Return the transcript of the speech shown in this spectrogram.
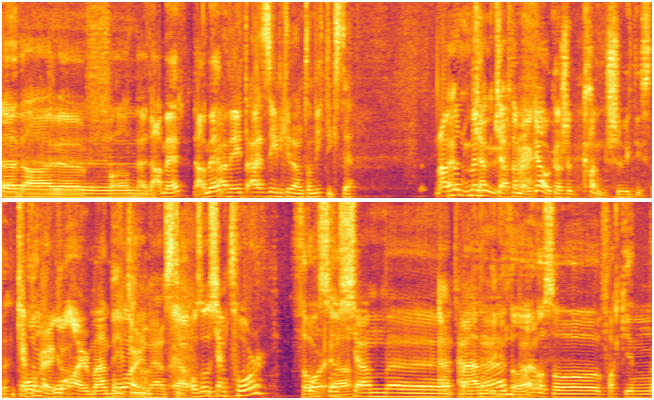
Eh, Det er uh, Faen. Nei, det er mer. Det er Jeg vet, jeg er sikkert ikke nevnt den viktigste. Nei, men, men Cap Captain America er jo kanskje, kanskje viktigste. Captain America. og Iron Man. De Og to. Iron Man. Ja. Og så kommer Thor, Thor, og så ja. kommer uh, Ant-Man Ant-Man. Og så fucking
